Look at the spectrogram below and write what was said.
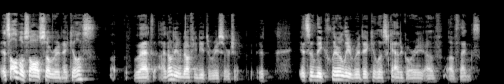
it's almost all so ridiculous that I don't even know if you need to research it. it it's in the clearly ridiculous category of, of things.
